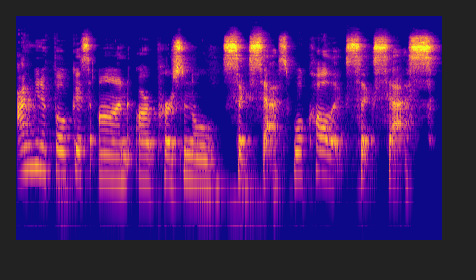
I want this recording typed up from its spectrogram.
I'm going to focus on our personal success. We'll call it success.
